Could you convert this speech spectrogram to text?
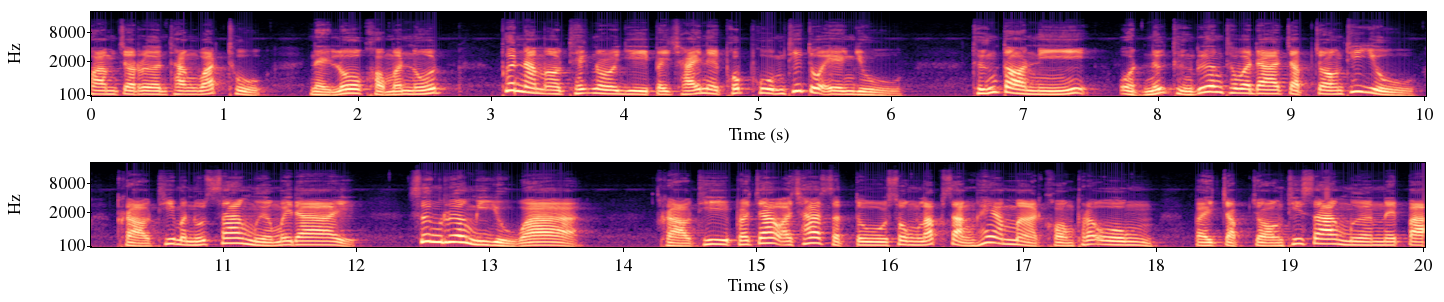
ความเจริญทางวัตถุในโลกของมนุษย์ เพื่อนำเอาเทคโนโลยีไปใช้ในภพภูมิที่ตัวเองอยู่ ถึงตอนนี้อดนึกถึงเรื่องเทวดาจับจองที่อยู่ คราวที่มนุษย์สร้างเมืองไม่ได้ ซึ่งเรื่องมีอยู่ว่า คราวที่พระเจ้าอาชาติศัตรูทรงรับสั่งให้อมาตของพระองค์ ไปจับจองที่สร้างเมืองในปา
